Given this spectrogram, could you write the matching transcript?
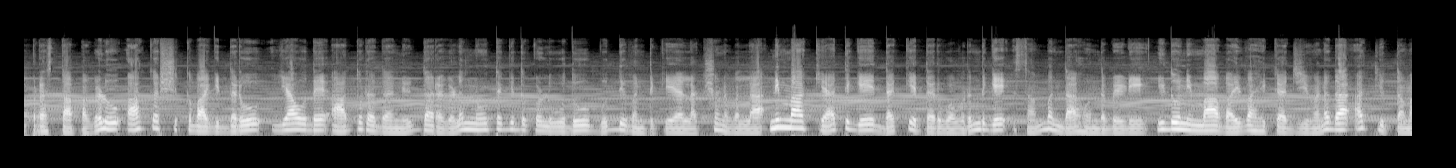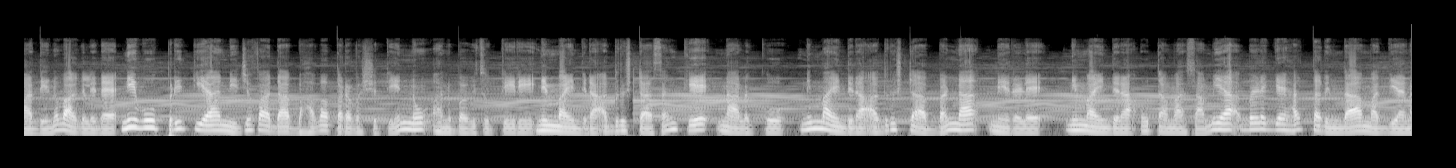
ಪ್ರಸ್ತಾಪಗಳು ಆಕರ್ಷಕವಾಗಿದ್ದರೂ ಯಾವುದೇ ಆತುರದ ನಿರ್ಧಾರಗಳನ್ನು ತೆಗೆದುಕೊಳ್ಳುವುದು ಬುದ್ಧಿವಂತಿಕೆಯ ಲಕ್ಷಣವಲ್ಲ. ನಿಮ್ಮ ಖ್ಯಾತಿಗೆ ಧಕ್ಕೆ ತರುವವರೊಂದಿಗೆ ಸಂಬಂಧ ಹೊಂದಬೇಡಿ. ಇದು ನಿಮ್ಮ ವೈವಾಹಿಕ ಜೀವನದ ಅತ್ಯುತ್ತಮ ದಿನವಾಗಲಿದೆ. ನೀವು ಪ್ರೀತಿಯ ನಿಜವಾದ ಭಾವಪರವಶತೆಯನ್ನು ಅನುಭವಿಸುತ್ತೀರಿ. ನಿಮ್ಮ ಇಂದಿನ ಅದೃಷ್ಟ ಸಂಖ್ಯೆ ನಾಲ್ಕು. ನಿಮ್ಮ ಇಂದಿನ ಅದೃಷ್ಟ ಬಣ್ಣ, ನೇರಳೆ. ನಿಮ್ಮ ಇಂದಿನ ಉತ್ತಮ ಸಮಯ ಬೆಳಗ್ಗೆ ಹತ್ತರಿಂದ ಮಧ್ಯಾಹ್ನ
